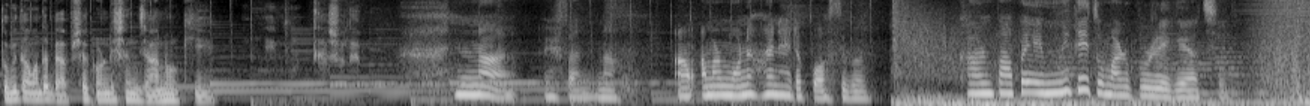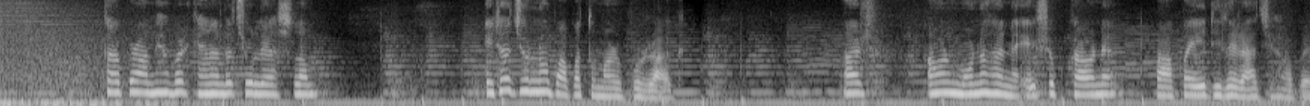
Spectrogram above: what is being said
তুমি তো আমাদের ব্যবসার কন্ডিশন জানো কি? আসলে না ইরফান না। আমার মনে হয় না এটা পসিবল কারণ পাপা এমনিতেই তোমার উপর রেগে আছে। তারপর আমি আবার কানাডা চলে আসলাম। এটার জন্য পাপা তোমার উপর রাগ। আর আমার মনে হয় না এসব কারণে পাপা এই ডিলে রাজি হবে।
